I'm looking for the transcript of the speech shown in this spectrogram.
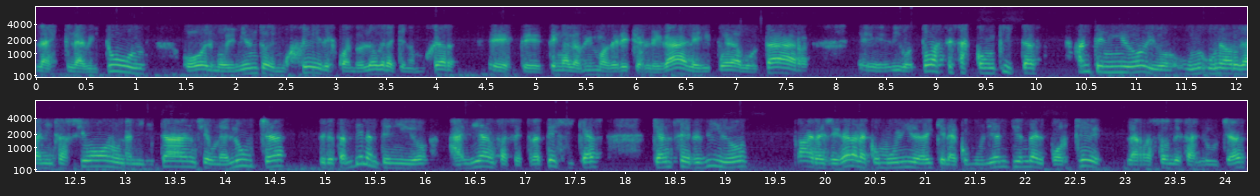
la esclavitud, o el movimiento de mujeres, cuando logra que la mujer este, tenga los mismos derechos legales y pueda votar, eh, digo, todas esas conquistas han tenido, digo, un- una organización, una militancia, una lucha, pero también han tenido alianzas estratégicas que han servido para llegar a la comunidad y que la comunidad entienda el porqué, la razón de esas luchas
